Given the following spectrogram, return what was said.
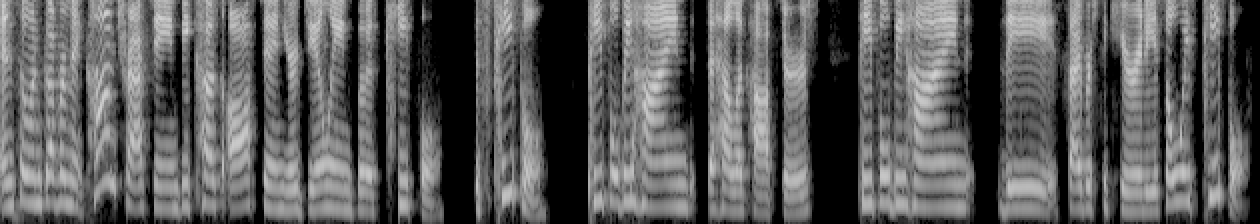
And so in government contracting, because often you're dealing with people, it's people, people behind the helicopters, people behind the cybersecurity. It's always people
